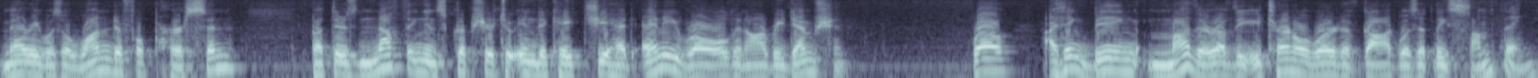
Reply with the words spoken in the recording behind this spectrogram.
Mary was a wonderful person, but there's nothing in Scripture to indicate she had any role in our redemption. Well, I think being mother of the eternal Word of God was at least something.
